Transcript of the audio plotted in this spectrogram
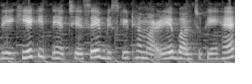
देखिए कितने अच्छे से बिस्किट हमारे बन चुके हैं।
